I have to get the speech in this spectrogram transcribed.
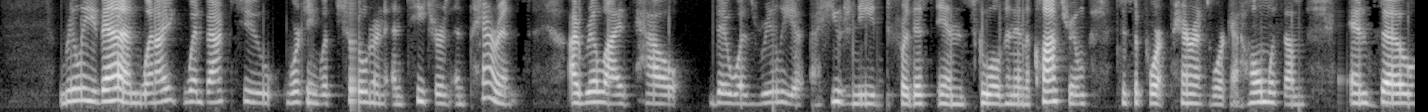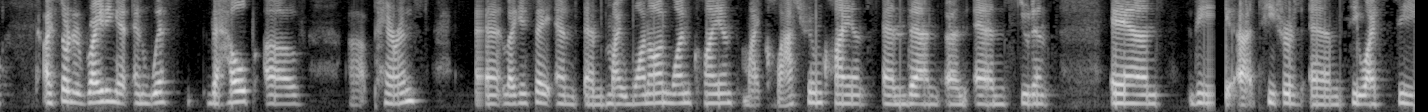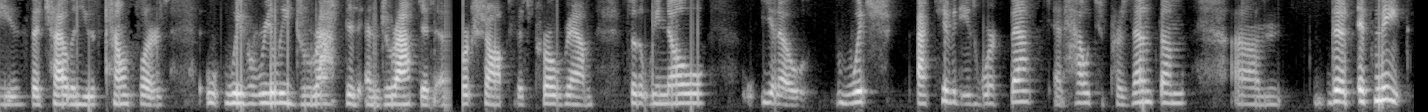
Really, then when I went back to working with children and teachers and parents, I realized how there was really a, a huge need for this in schools and in the classroom to support parents work at home with them. And so I started writing it, and with the help of uh, parents, uh, like I say, and and my one-on-one clients, my classroom clients, and then and and students, and the uh, teachers and CYCs, the child and youth counselors, we've really drafted and drafted and workshopped this program so that we know, you know, which activities work best and how to present them. Um, there's it's neat.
